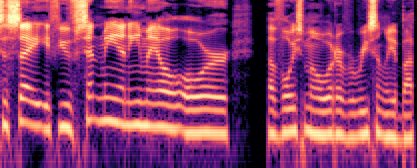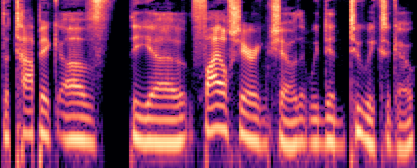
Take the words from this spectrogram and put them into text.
to say if you've sent me an email or a voicemail or whatever recently about the topic of the uh, file sharing show that we did two weeks ago,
